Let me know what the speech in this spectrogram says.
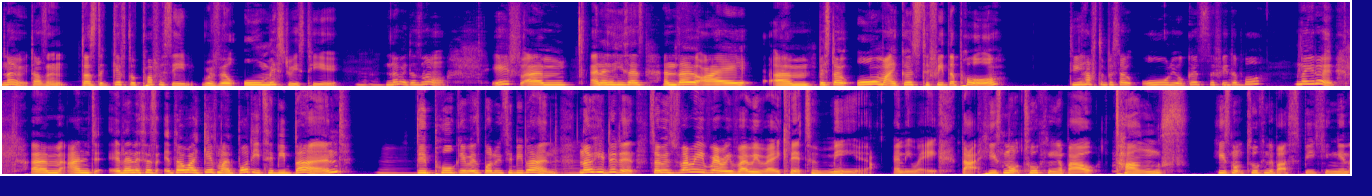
No, it doesn't. Does the gift of prophecy reveal all mysteries to you? No, it does not. If um and then he says, and though I um bestow all my goods to feed the poor, do you have to bestow all your goods to feed the poor? No, you don't. Um and then it says, though I give my body to be burned, did Paul give his body to be burned? No, he didn't. So it's very, very, very, very clear to me, anyway, that he's not talking about tongues. He's not talking about speaking in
